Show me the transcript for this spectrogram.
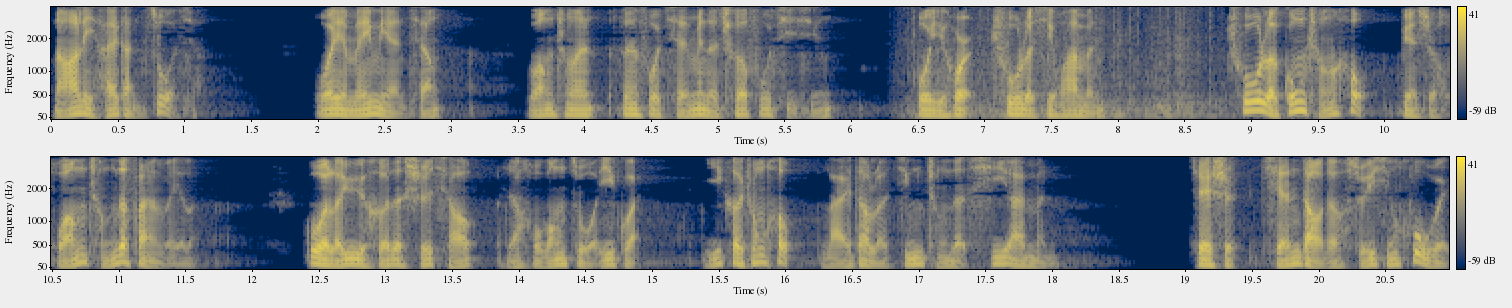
哪里还敢坐下？”我也没勉强。王承恩吩咐前面的车夫起行。不一会儿，出了西华门，出了宫城后，便是皇城的范围了。过了御河的石桥，然后往左一拐，一刻钟后来到了京城的西安门。这时，前岛的随行护卫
